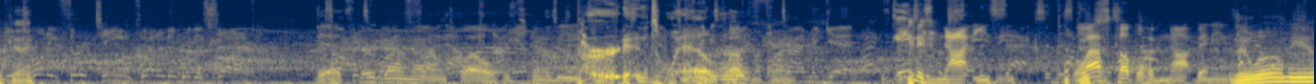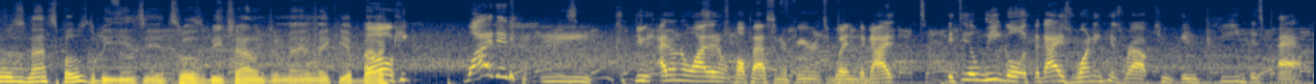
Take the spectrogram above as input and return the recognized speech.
okay. 2013 credited with a sack. Yeah, it's third down now and 12. It's going to be Third and It's gonna be 12. tough, my friend. This game is not easy. The last couple have not been easy. Yeah, Well, I mean, it was not supposed to be easy. It's supposed to be challenging, man. Make you a better. Oh, he. Why did he? Mm, dude, I don't know why they don't call pass interference when the guy. It's illegal if the guy's running his route to impede his path.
